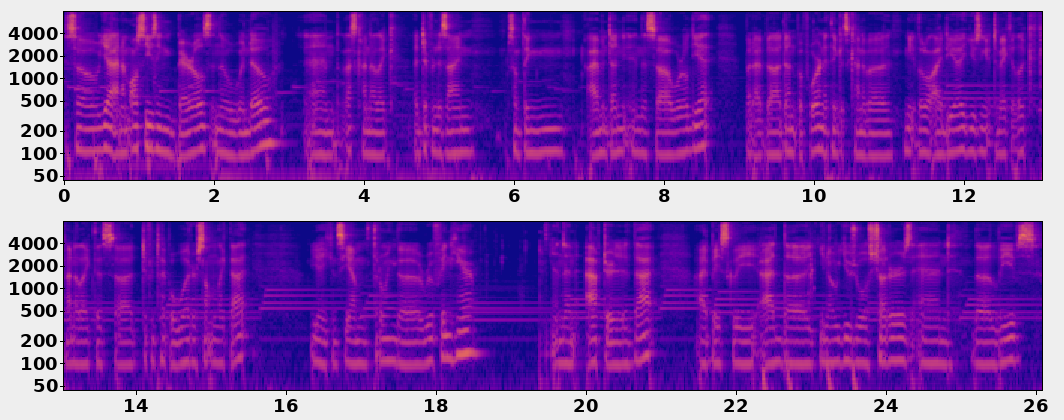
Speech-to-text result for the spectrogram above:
So yeah, and I'm also using barrels in the window, and that's kind of like a different design, something I haven't done in this uh, world yet but I've uh, done it before and I think it's kind of a neat little idea using it to make it look kind of like this uh, different type of wood or something like that. Yeah, you can see I'm throwing the roof in here and then after that I basically add the you know usual shutters and the leaves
